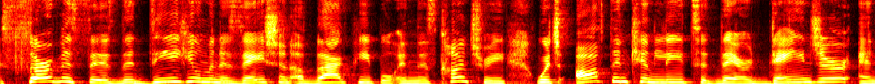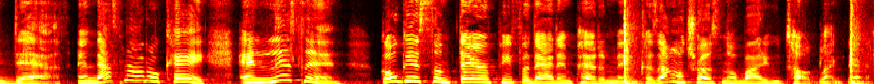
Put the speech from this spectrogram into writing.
services the dehumanization of black people in this country, which often can lead to their danger and death. And that's not okay. And listen, go get some therapy for that impediment, because I don't trust nobody who talk like that.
